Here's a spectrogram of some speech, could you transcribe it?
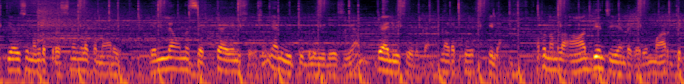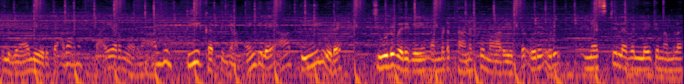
അത്യാവശ്യം നമ്മുടെ പ്രശ്നങ്ങളൊക്കെ മാറി. എല്ലാം ഒന്ന് സെറ്റായതിന് ശേഷം ഞാൻ യൂട്യൂബിൽ വീഡിയോ ചെയ്യാം. വാല്യൂസ് കൊടുക്കാം. നടക്കുമോ ഇല്ല. അപ്പോൾ നമ്മൾ ആദ്യം ചെയ്യേണ്ട കാര്യം മാർക്കറ്റിൽ വാല്യൂ കൊടുക്കുക. അതാണ് ഫയർ എന്ന് പറഞ്ഞാൽ ആദ്യം തീ കത്തിക്കണം. എങ്കിലേ ആ തീയിലൂടെ ചൂട് വരികയും നമ്മുടെ തണുപ്പ് മാറിയിട്ട് ഒരു ഒരു നെക്സ്റ്റ് ലെവലിലേക്ക് നമ്മൾ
